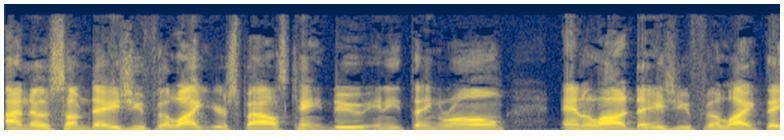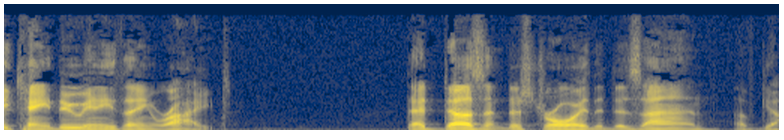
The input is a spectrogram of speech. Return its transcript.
I know some days you feel like your spouse can't do anything wrong, and a lot of days you feel like they can't do anything right. That doesn't destroy the design of God.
